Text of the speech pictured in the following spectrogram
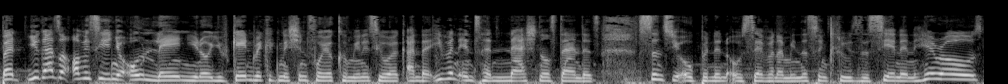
But you guys are obviously in your own lane, you know, you've gained recognition for your community work under even international standards since you opened in 07. I mean, this includes the CNN Heroes,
